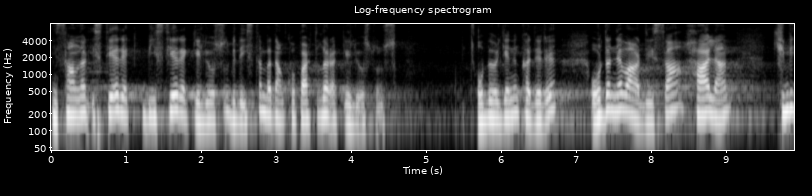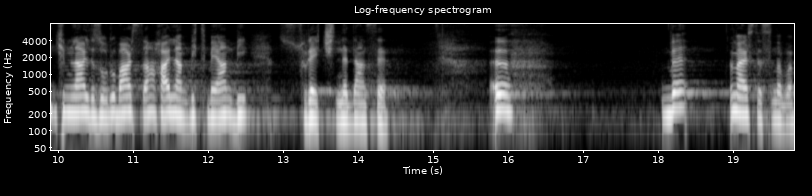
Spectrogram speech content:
İnsanlar isteyerek, bir isteyerek geliyorsunuz, bir de istemeden kopartılarak geliyorsunuz. O bölgenin kaderi, orada ne vardıysa halen kimi kimlerle zoru varsa halen bitmeyen bir süreç nedense. Ee, ve üniversite sınavı.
